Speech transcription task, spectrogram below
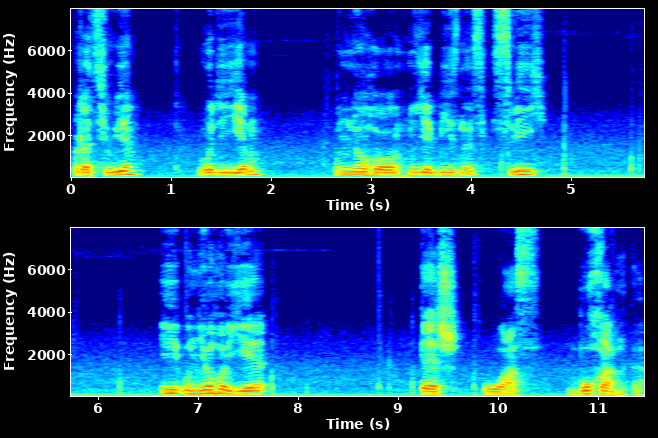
працює водієм. У нього є бізнес свій. І у нього є теж УАЗ. Буханка.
